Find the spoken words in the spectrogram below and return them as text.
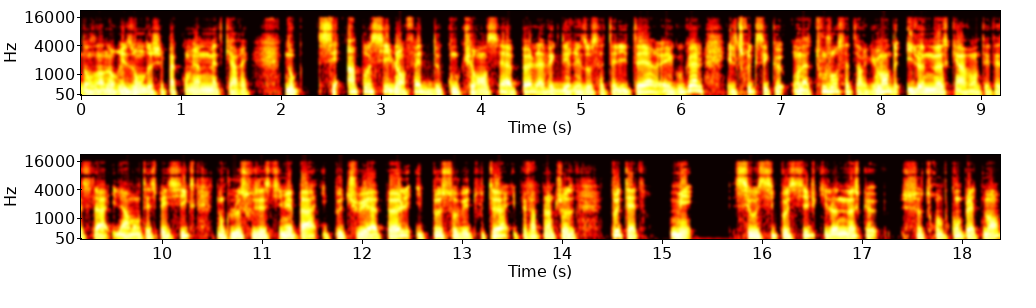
dans un horizon de je sais pas combien de mètres carrés. Donc c'est impossible en fait de concurrencer Apple avec des réseaux satellitaires et Google. Et le truc c'est qu'on a toujours cet argument de Elon Musk a inventé Tesla, il a inventé SpaceX, donc le sous-estimez pas, il peut tuer Apple, il peut sauver Twitter, il peut faire plein de choses. Peut-être, mais c'est aussi possible qu'Elon Musk se trompe complètement,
